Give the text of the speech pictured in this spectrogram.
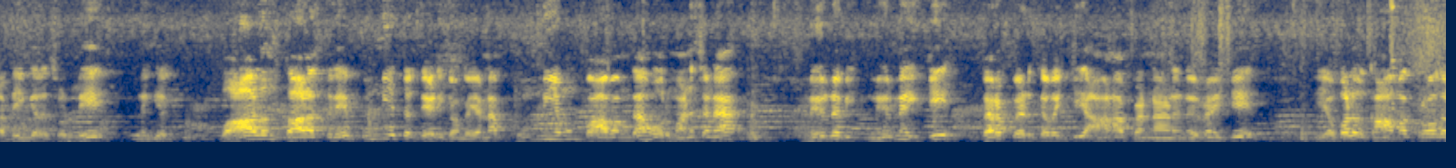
அப்படிங்கிறத சொல்லி நீங்கள் வாழும் காலத்திலே புண்ணியத்தை தேடிக்கோங்க. ஏன்னா புண்ணியமும் பாவம் தான் ஒரு மனுஷனை நிர்ணவி நிர்ணயிக்கு பிறப்பு எடுக்க வைக்கி ஆனா பெண்ணான்னு நிர்ணயிச்சு எவ்வளவு காம குரோத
